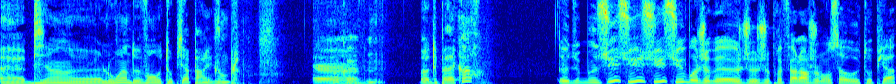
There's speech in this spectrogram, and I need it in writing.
euh, bien euh, loin devant Autopia par exemple. Euh, Bah t'es pas d'accord? Euh, si, si, si, si. Moi, je, me- je, préfère largement ça au Utopia.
